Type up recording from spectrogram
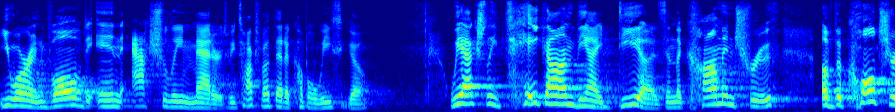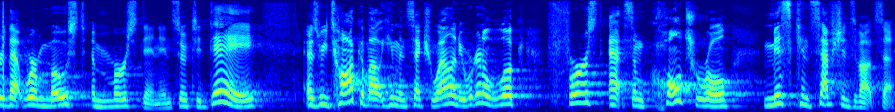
you are involved in actually matters. We talked about that a couple weeks ago. We actually take on the ideas and the common truth of the culture that we're most immersed in. And so today, as we talk about human sexuality, we're going to look first at some cultural misconceptions about sex.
